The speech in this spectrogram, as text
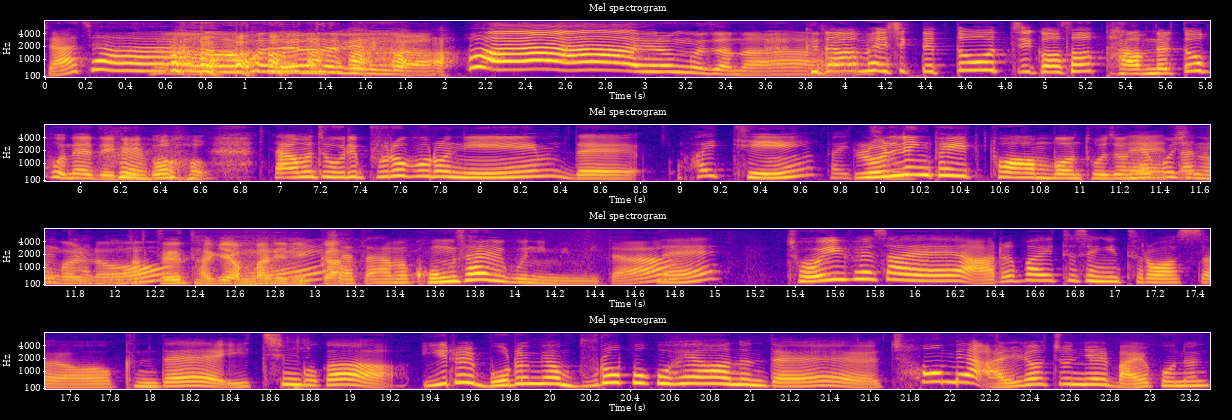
짜잔 보내드리는 거야. 와 이런 거잖아. 그 다음 회식 때 또 찍어서 다음 날 또 보내드리고. 자, 아무튼 우리 부로부로님, 네 화이팅. 화이팅. 롤링 페이퍼 한번 도전해 네, 보시는 따뜻하게. 걸로. 따뜻하게 연말이니까. 자, 다음은 0419님입니다. 네. 저희 회사에 아르바이트생이 들어왔어요. 근데 이 친구가 일을 모르면 물어보고 해야 하는데 처음에 알려준 일 말고는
